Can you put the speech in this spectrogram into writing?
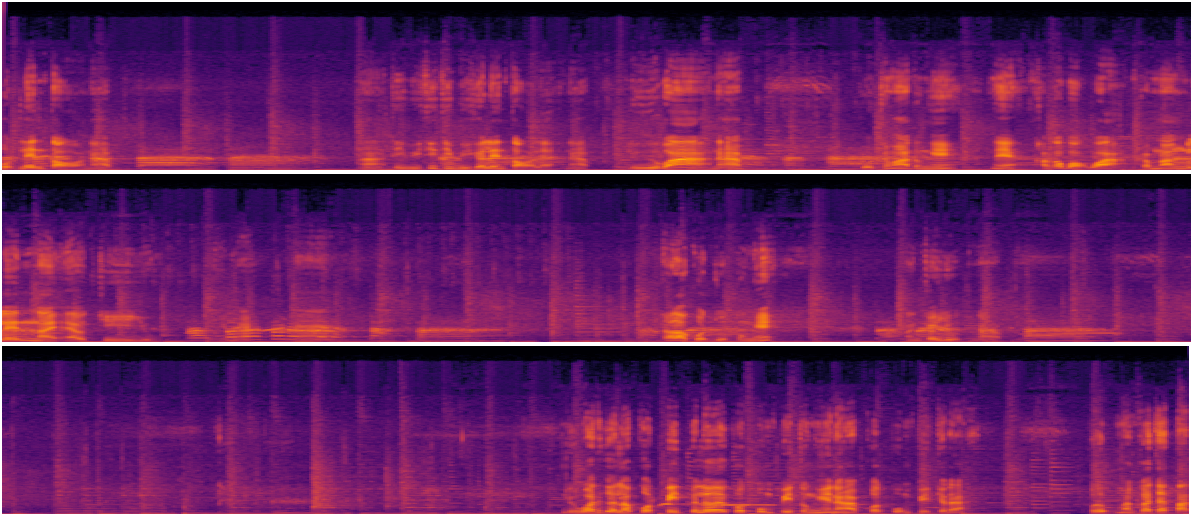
กดเล่นต่อนะครับอ่าทีวีที่ทีวีก็เล่นต่อแล้วนะครับ หรือว่านะครับ กดเข้ามาตรงนี้เนี่ยเขาก็บอกว่ากำลังเล่นใน LG อยู่เห็นไหมถ้าเรากดหยุดตรงนี้ มันก็หยุดนะครับ หรือว่าถ้าเกิดเรากดปิดไปเลยกดปุ่มปิดตรงนี้นะครับ กดปุ่มปิดก็ได้ปุ๊บมันก็จะตัด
